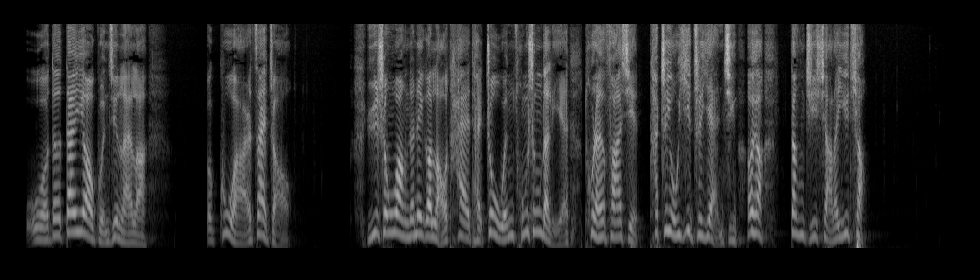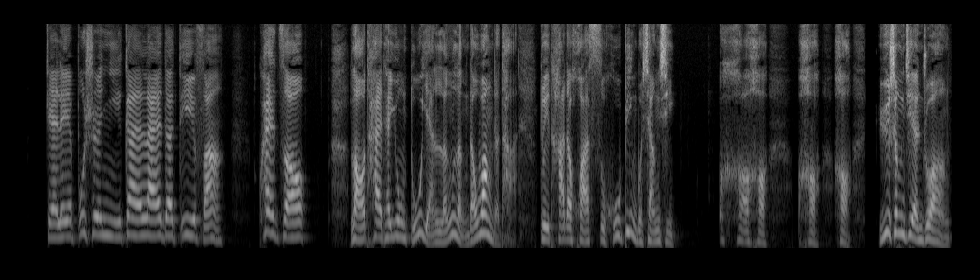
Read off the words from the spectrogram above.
我的丹药滚进来了，呃，故而在找。余生望着那个老太太皱纹丛生的脸，突然发现她只有一只眼睛。哎呀，当即吓了一跳。这里不是你该来的地方，快走！老太太用独眼冷冷的望着他，对他的话似乎并不相信。好好好好，余生见状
